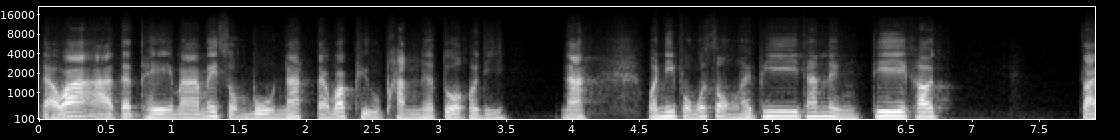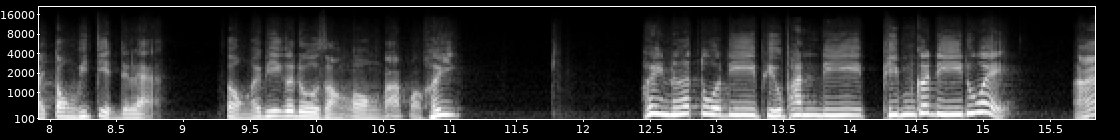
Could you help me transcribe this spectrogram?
แต่ว่าอาจจะเทมาไม่สมบูรณ์นัก แต่ว่าผิวพรรณเนื้อตัวเขาดีนะ วันนี้ผมก็ส่งให้พี่ท่านหนึ่งที่เขาสายตรงพิจิตนี่แหละ ส่งให้พี่ก็ดูสององค์ปั๊บบอกเฮ้ยเฮ้ยเนื้อตัวดี ผิวพรรณดี พิมพ์ก็ดีด้วยอ่า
